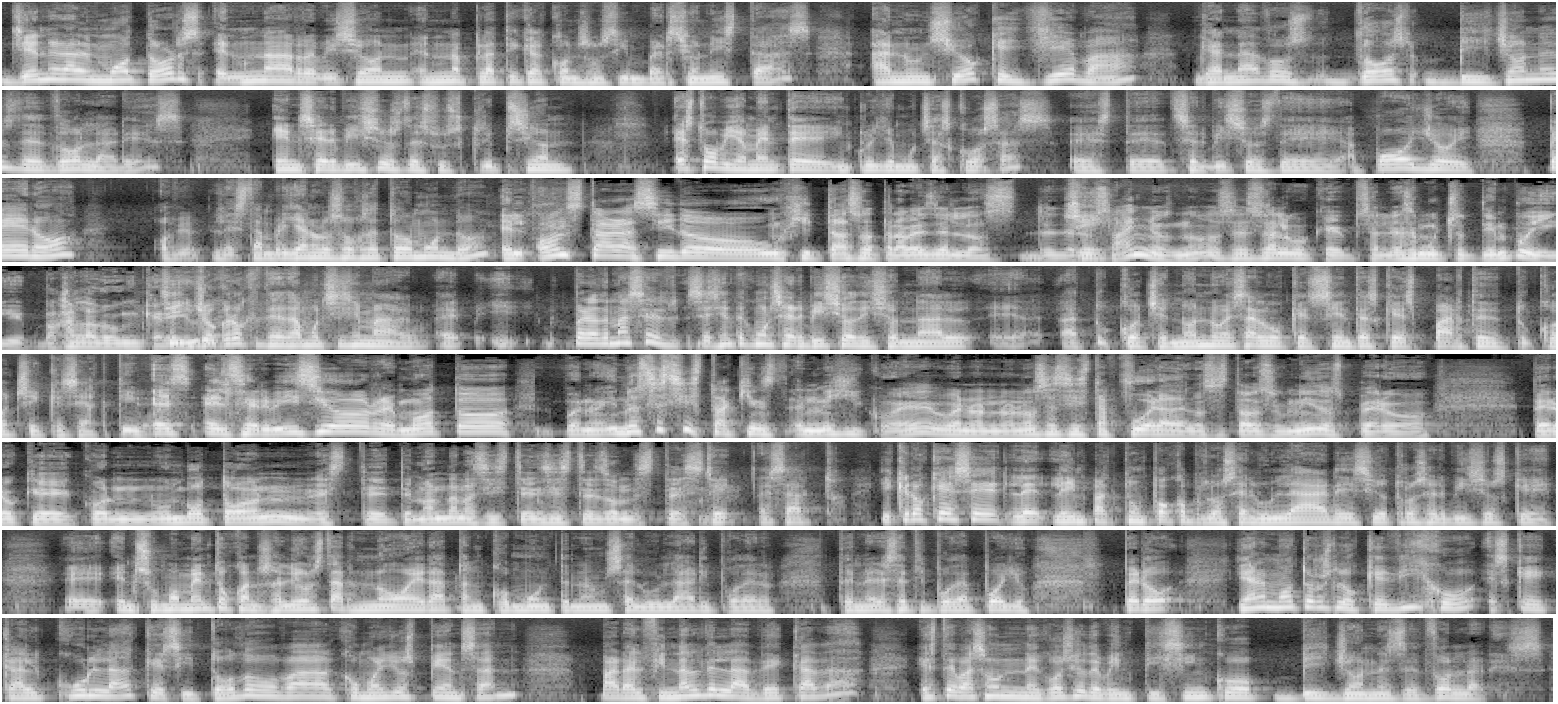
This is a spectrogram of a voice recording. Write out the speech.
General Motors, en una revisión, en una plática con sus inversionistas, anunció que lleva ganados 2 billones de dólares en servicios de suscripción. Esto obviamente incluye muchas cosas, este, servicios de apoyo, y, pero obvio, le están brillando los ojos a todo el mundo. El OnStar ha sido un hitazo a través de los, de, de Sí. los años, ¿no? O sea, es algo que salió hace mucho tiempo y ha jalado increíble. Sí, yo creo que te da muchísima. eh, y- pero además se, se siente como un servicio adicional eh, a tu coche, ¿no? No es algo que sientes que es parte de tu coche y que se activa. Es el servicio remoto. Bueno, y no sé si está aquí en, en México, ¿eh? Bueno, no, no sé si está fuera de los Estados Unidos, pero, pero que con un botón este, te mandan asistencia estés donde estés. Sí, exacto. Y creo que ese le, impactó un poco pues, los celulares y otros servicios que eh, en su momento, cuando salió OnStar, no era tan común tener un celular y poder tener ese tipo de apoyo. Pero General Motors lo que dijo es que calcula que si todo va como ellos piensan, para el final de la década, este va a ser un negocio de 25 billones de dólares.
